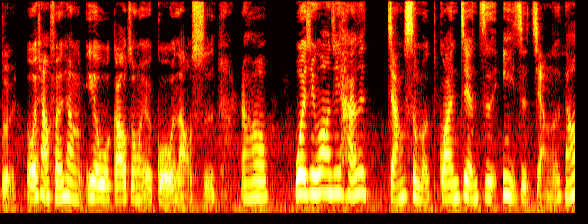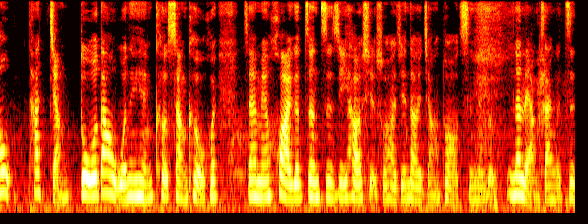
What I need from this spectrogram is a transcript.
对，我想分享一个我高中的一个国文老师，然后我已经忘记他是讲什么关键字，一直讲了，然后他讲多到我那天课上课，我会在那边画一个政治记号，写说他今天到底讲了多少次那个 那两三个字，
